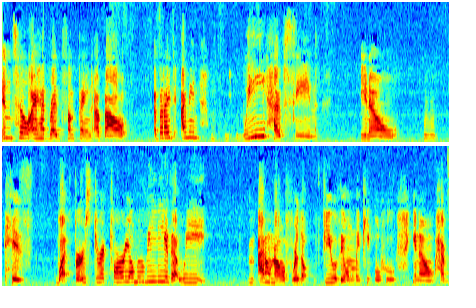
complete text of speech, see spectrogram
until I had read something about. But I, I mean, we have seen, you know, his what first directorial movie that we. I don't know if we're the few of the only people who, you know, have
